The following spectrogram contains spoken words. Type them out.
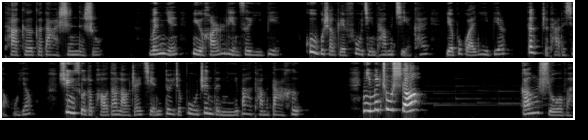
他哥哥大声地说。闻言，女孩脸色一变。顾不上给父亲他们解开，也不管一边瞪着他的小狐妖，迅速的跑到老宅前，对着布阵的泥巴他们大喝：“你们住手！”刚说完，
